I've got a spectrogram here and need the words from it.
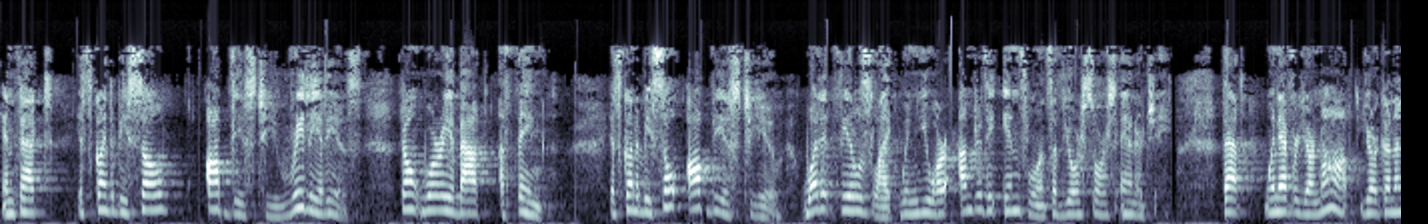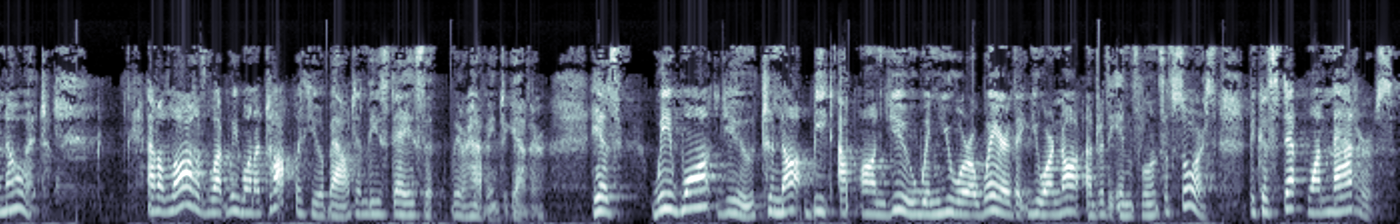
In fact, it's going to be so obvious to you. Really it is. Don't worry about a thing. It's going to be so obvious to you what it feels like when you are under the influence of your source energy that whenever you're not, you're going to know it. And a lot of what we want to talk with you about in these days that we're having together is we want you to not beat up on you when you are aware that you are not under the influence of source because step one matters.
